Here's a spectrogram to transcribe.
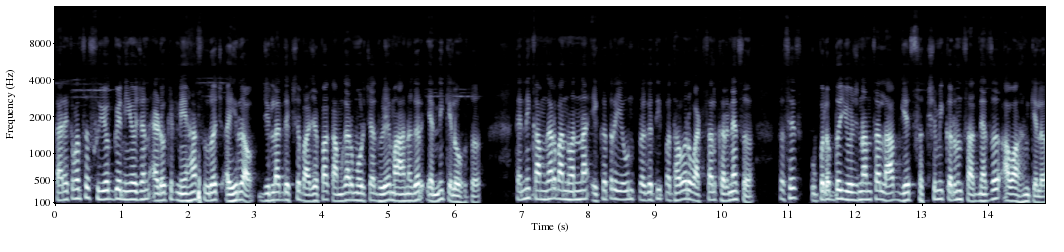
कार्यक्रमाचं सुयोग्य नियोजन ॲडव्होकेट नेहा सूरज अहिरराव जिल्हाध्यक्ष भाजपा कामगार मोर्चा धुळे महानगर यांनी केलं होतं. त्यांनी कामगार बांधवांना एकत्र येऊन प्रगतीपथावर वाटचाल करण्याचं तसेच उपलब्ध योजनांचा लाभ घेत सक्षमीकरण साधण्याचं आवाहन केलं.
